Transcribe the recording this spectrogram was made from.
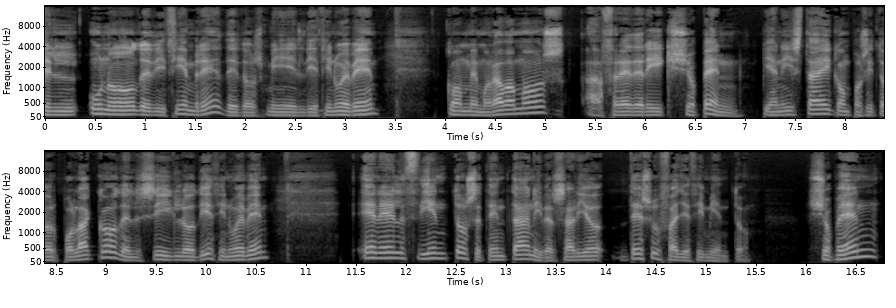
El 1 de diciembre de 2019 conmemorábamos a Frédéric Chopin, pianista y compositor polaco del siglo XIX, en el 170 aniversario de su fallecimiento. Chopin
